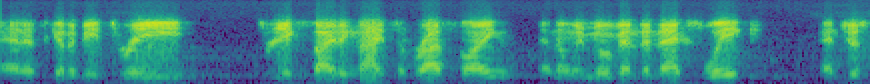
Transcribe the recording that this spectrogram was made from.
And it's going to be three three exciting nights of wrestling, and then we move into next week and just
